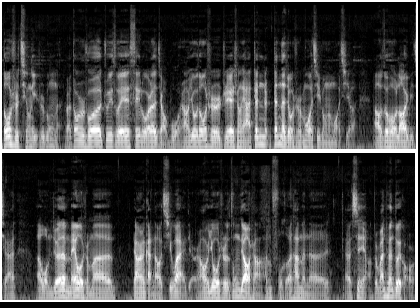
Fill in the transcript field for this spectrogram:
都是情理之中的，对吧？都是说追随 C 罗的脚步，然后又都是职业生涯真真的就是默契中的默契了，然后最后捞一笔钱，呃，我们觉得没有什么让人感到奇怪的地儿，然后又是宗教上很符合他们的呃信仰，就完全对口，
